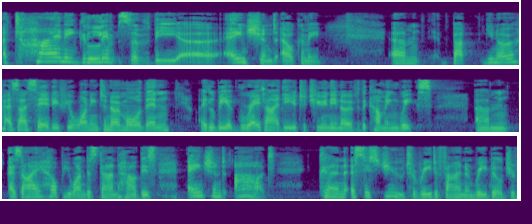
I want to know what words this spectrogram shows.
a tiny glimpse of the uh, ancient alchemy. Um, but you know, as I said, if you're wanting to know more, then it'll be a great idea to tune in over the coming weeks um, as I help you understand how this ancient art can assist you to redefine and rebuild your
